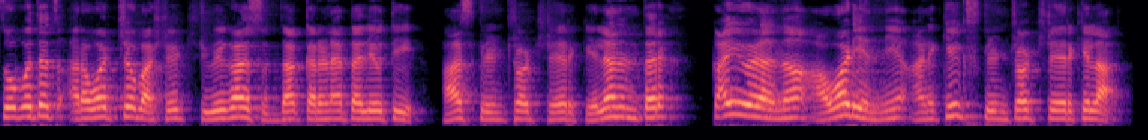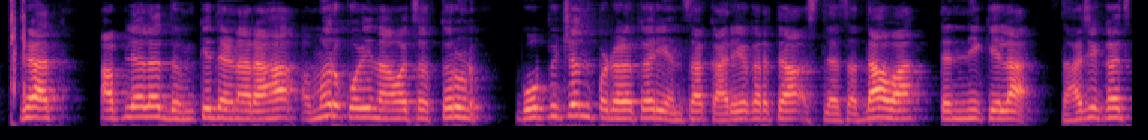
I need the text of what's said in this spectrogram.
सोबतच अर्वाच्य भाषेत शिवेगाळ सुद्धा करण्यात आली होती. हा स्क्रीनशॉट शेअर केल्यानंतर काही वेळानं आव्हाड यांनी आणखी एक स्क्रीनशॉट शेअर केला. ज्यात आपल्याला धमकी देणारा हा अमर कोळी नावाचा तरुण गोपीचंद पडळकर यांचा कार्यकर्ता असल्याचा दावा त्यांनी केला. साहजिकच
